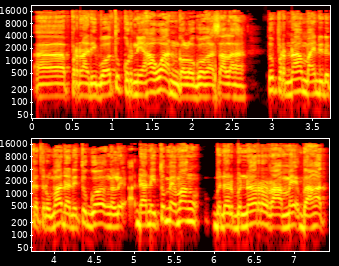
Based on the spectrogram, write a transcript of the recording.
uh, pernah dibawa tuh Kurniawan kalau gue nggak salah tuh pernah main di dekat rumah dan itu gue ngeli dan itu memang benar-benar rame banget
